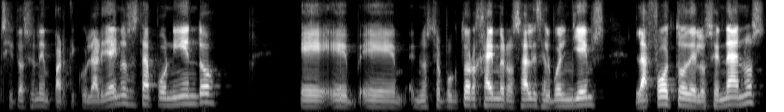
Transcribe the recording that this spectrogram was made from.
situación en particular. Y ahí nos está poniendo eh, eh, nuestro productor Jaime Rosales, el buen James, la foto de los enanos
